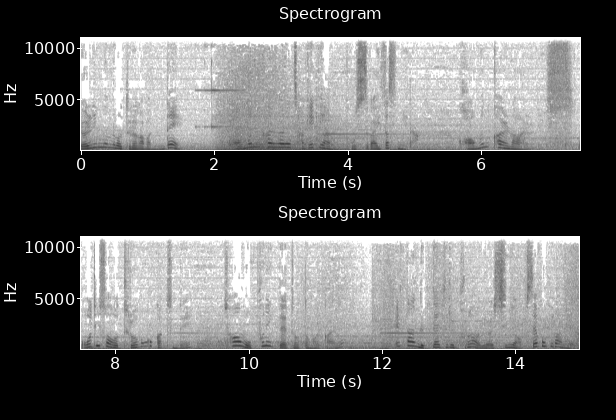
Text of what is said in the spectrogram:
열린 문으로 들어가 봤는데 검은 칼날의 자객이 하는 보스가 있었습니다. 검은 칼날 어디서 들어본 것 같은데 처음 오프닝 때 들었던 걸까요? 일단 늑대들을 풀어 열심히 없애보기로 합니다.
